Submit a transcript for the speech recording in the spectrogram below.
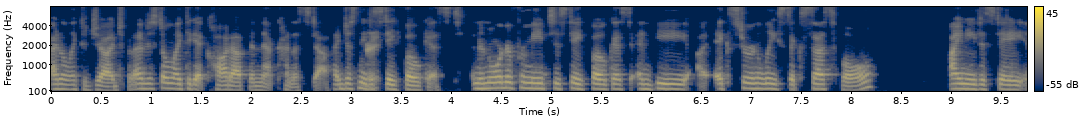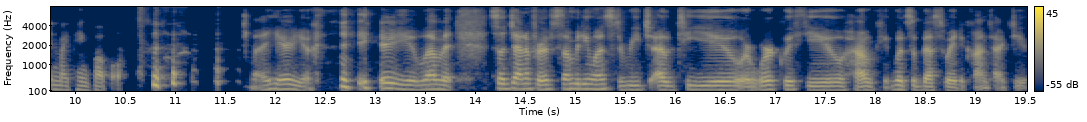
I don't like to judge, but I just don't like to get caught up in that kind of stuff. I just need right. to stay focused. And in order for me to stay focused and be uh, externally successful, I need to stay in my pink bubble. I hear you. I hear you. Love it. So Jennifer, if somebody wants to reach out to you or work with you, how what's the best way to contact you?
